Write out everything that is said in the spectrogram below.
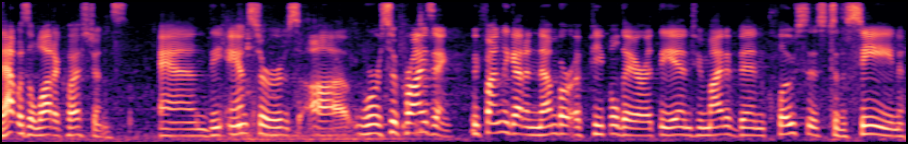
That was a lot of questions. And the answers uh, were surprising. We finally got a number of people there at the end who might have been closest to the scene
